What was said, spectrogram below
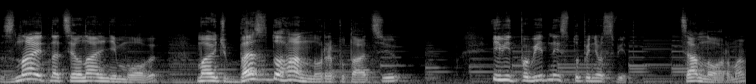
знають національні мови, мають бездоганну репутацію і відповідний ступінь освіти. Ця норма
